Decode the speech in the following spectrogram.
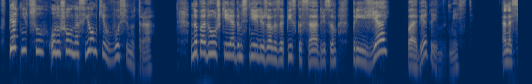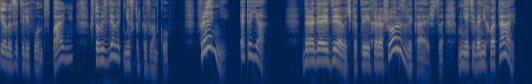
В пятницу он ушел на съемки в восемь утра. На подушке рядом с ней лежала записка с адресом «Приезжай, пообедаем вместе». Она села за телефон в спальне, чтобы сделать несколько звонков. «Фрэнни, это я. Дорогая девочка, ты хорошо развлекаешься? Мне тебя не хватает?»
